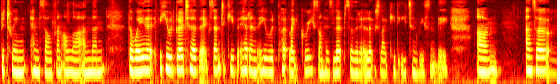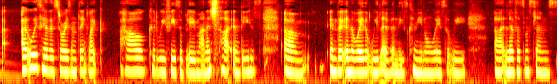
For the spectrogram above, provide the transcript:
between himself and Allah. And then the way that he would go to the extent to keep it hidden, that he would put like grease on his lips so that it looked like he'd eaten recently. Um, and so mm. I, I always hear those stories and think like, how could we feasibly manage that in these um, in the in the way that we live in these communal ways that we uh, live as Muslims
